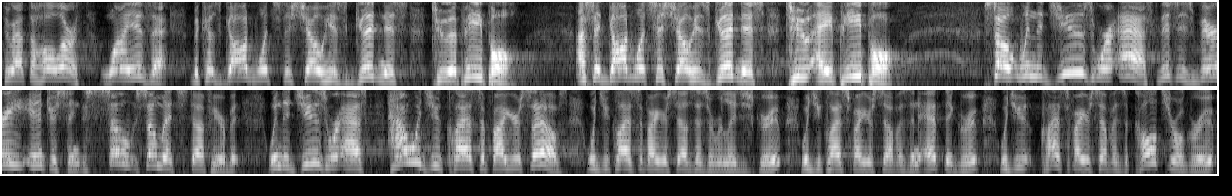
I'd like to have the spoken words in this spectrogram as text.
throughout the whole earth? Why is that? Because God wants to show his goodness to a people. I said, God wants to show his goodness to a people. So when the Jews were asked, this is very interesting. There's so, so much stuff here, but when the Jews were asked, how would you classify yourselves? Would you classify yourselves as a religious group? Would you classify yourself as an ethnic group? Would you classify yourself as a cultural group?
